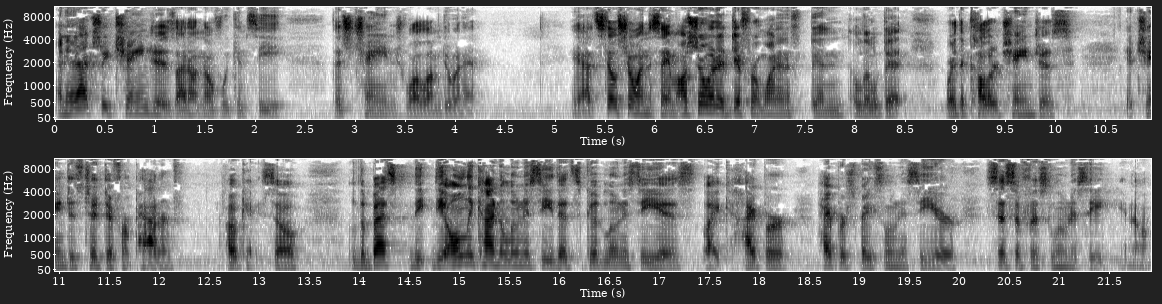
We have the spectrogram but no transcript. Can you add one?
And it actually changes. I don't know if we can see this change while I'm doing it. Yeah, it's still showing the same. I'll show it a different one in a, in a little bit where the color changes. It changes to a different pattern. Okay, so the best, the, the only kind of lunacy that's good lunacy is like hyper, hyperspace lunacy or Sisyphus lunacy, you know,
